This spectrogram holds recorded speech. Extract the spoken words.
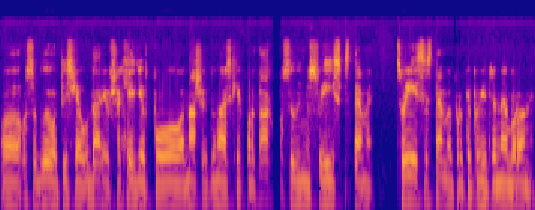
особливо після ударів шахедів по наших дунайських портах, посиленню своєї системи, своєї системи протиповітряної оборони.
